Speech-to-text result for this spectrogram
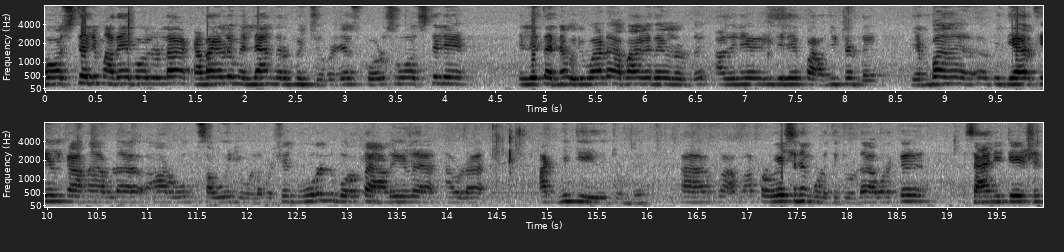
ഹോസ്റ്റലും അതേപോലുള്ള കടകളും എല്ലാം നിർമ്മിച്ചു. പക്ഷേ സ്പോർട്സ് ഹോസ്റ്റലിൽ തന്നെ ഒരുപാട് അപാകതകളുണ്ട്. അതിന് ഇതിൽ പറഞ്ഞിട്ടുണ്ട്. എൺപത് വിദ്യാർത്ഥികൾക്കാണ് അവിടെ ആ റൂം സൗകര്യമുള്ളത് പക്ഷേ നൂറിന് പുറത്ത് ആളുകൾ അവിടെ അഡ്മിറ്റ് ചെയ്തിട്ടുണ്ട്. പ്രവേശനം കൊടുത്തിട്ടുണ്ട്. അവർക്ക് സാനിറ്റേഷൻ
